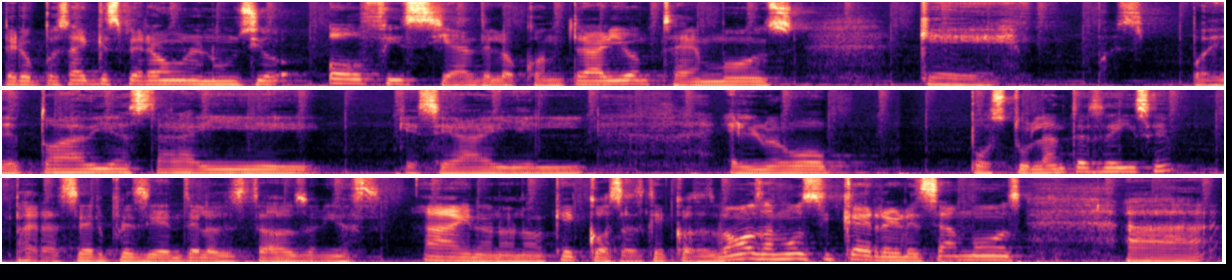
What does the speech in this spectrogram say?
pero pues hay que esperar un anuncio oficial. De lo contrario, sabemos que pues puede todavía estar ahí, que sea ahí el, el nuevo postulante, se dice, para ser presidente de los Estados Unidos. Ay, no, no, no, qué cosas, qué cosas. Vamos a música y regresamos a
